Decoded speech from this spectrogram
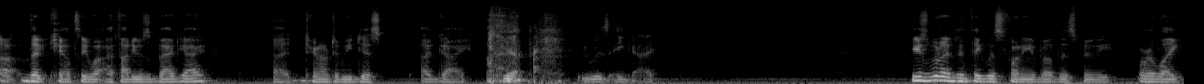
Uh, the can't say what I thought he was a bad guy. Uh, turned out to be just a guy. Yeah, he was a guy. Here's what I didn't think was funny about this movie, or like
